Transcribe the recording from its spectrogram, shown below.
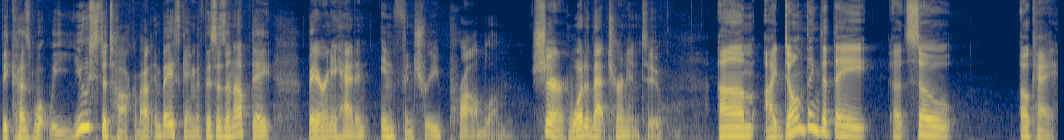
Because what we used to talk about in base game, if this is an update, Barony had an infantry problem. sure. What did that turn into? Um, I don't think that they. Uh, so, okay.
